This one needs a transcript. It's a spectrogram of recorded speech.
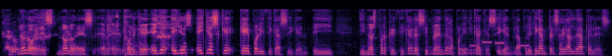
claro, No lo es, no lo es. eh, Porque ellos, ellos, ellos ¿qué, qué políticas siguen? Y, y no es por criticar, es simplemente la política que siguen. La política empresarial de Apple es,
